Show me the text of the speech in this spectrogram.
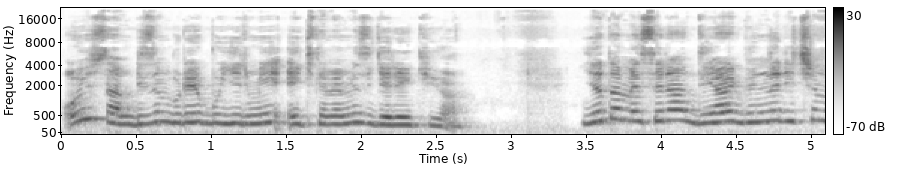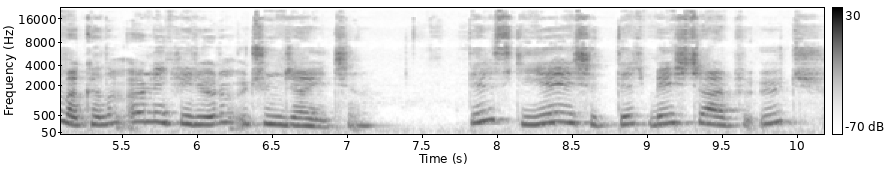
O yüzden bizim buraya bu 20'yi eklememiz gerekiyor. Ya da mesela diğer günler için bakalım. Örnek veriyorum 3. ay için. Deriz ki y eşittir 5 çarpı 3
